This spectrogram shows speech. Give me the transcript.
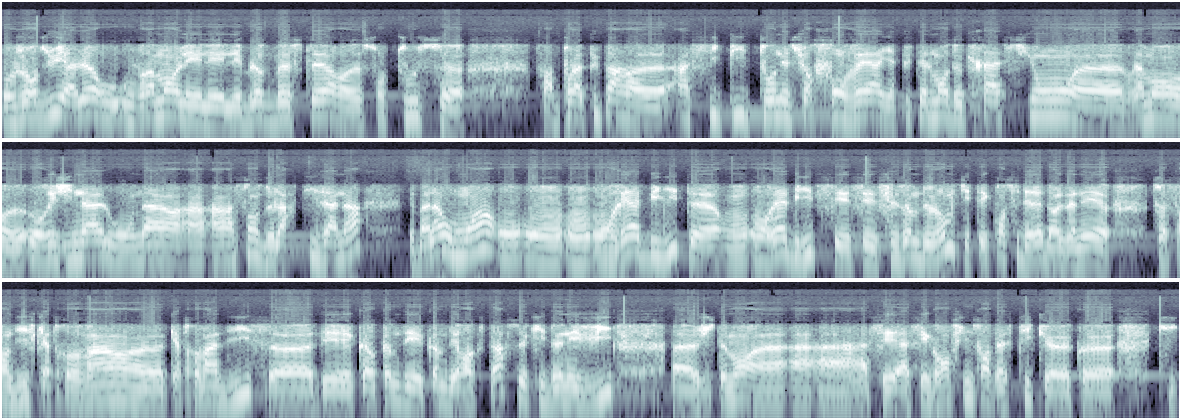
Aujourd'hui, à l'heure où, vraiment les blockbusters euh, sont tous, euh, pour la plupart, euh, insipides, tournés sur fond vert, il n'y a plus tellement de création euh, vraiment euh, originale où on a un, sens de l'artisanat. Et ben là, au moins, on, on- réhabilite, ces, hommes de l'ombre qui étaient considérés dans les années euh, 70, 80, euh, 90 euh, des, comme, des rockstars, ceux qui donnaient vie justement à, ces, grands films fantastiques que- qui,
